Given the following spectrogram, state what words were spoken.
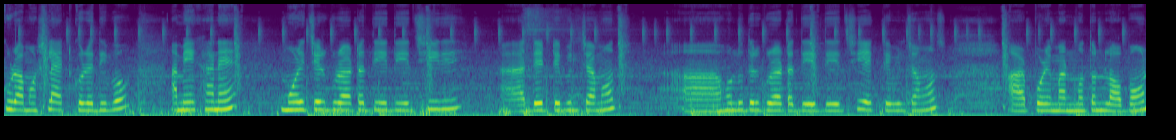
গুঁড়া মশলা অ্যাড করে দিব। আমি এখানে মরিচের গুঁড়াটা দিয়ে দিয়েছি দেড় টেবিল চামচ। হলুদের গুঁড়াটা দিয়ে দিয়েছি এক টেবিল চামচ। আর পরিমাণ মতন লবণ।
